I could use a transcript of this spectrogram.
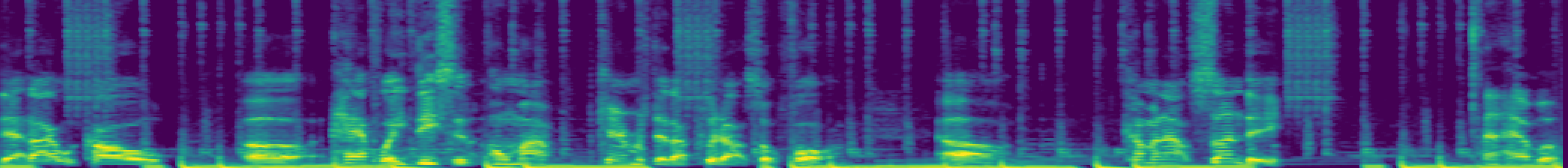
that I would call uh, halfway decent on my cameras that I put out so far. Uh, coming out Sunday I have a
